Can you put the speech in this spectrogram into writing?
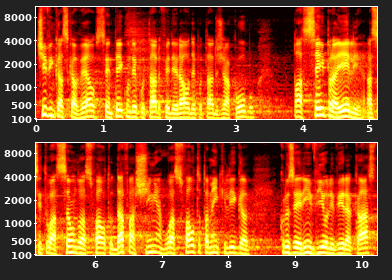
tive em Cascavel, sentei com o deputado federal, o deputado Jacobo, passei para ele a situação do asfalto da faixinha, o asfalto também que liga Cruzeirinho via Oliveira Castro,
